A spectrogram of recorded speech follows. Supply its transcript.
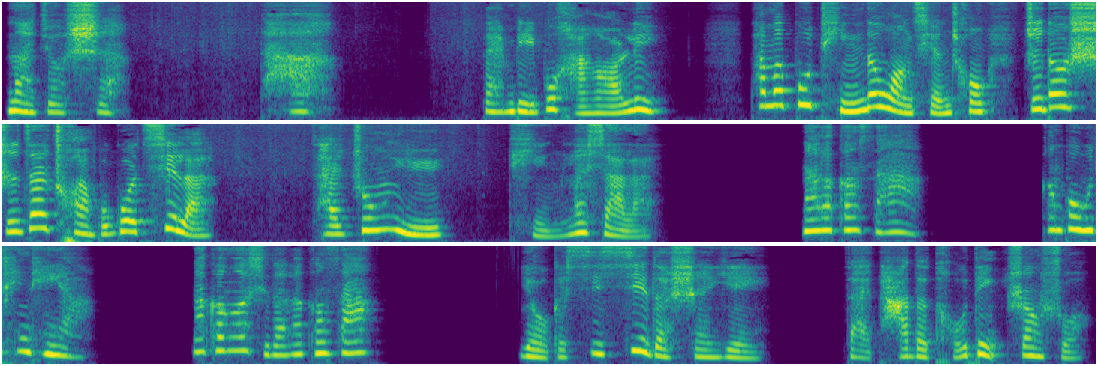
那就是他。”斑比不寒而栗，他们不停地往前冲，直到实在喘不过气来，才终于停了下来。那了讲啥？讲拨我听听呀。那刚刚是在了讲啥？有个细细的声音在他的头顶上说。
